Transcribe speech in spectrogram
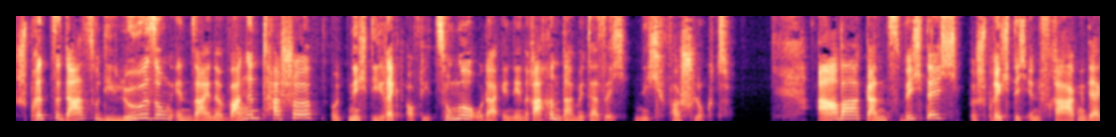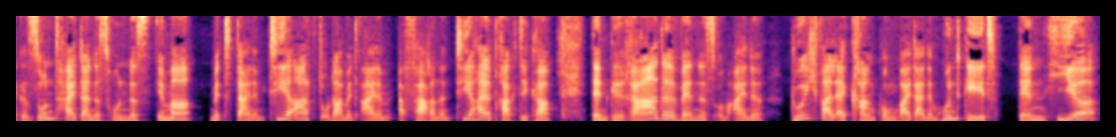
Spritze dazu die Lösung in seine Wangentasche und nicht direkt auf die Zunge oder in den Rachen, damit er sich nicht verschluckt. Aber ganz wichtig, besprich dich in Fragen der Gesundheit deines Hundes immer mit deinem Tierarzt oder mit einem erfahrenen Tierheilpraktiker, denn gerade wenn es um eine Durchfallerkrankung bei deinem Hund geht, denn hier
